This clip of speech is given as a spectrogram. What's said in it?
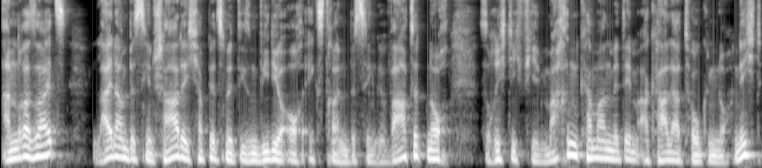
Andererseits, leider ein bisschen schade, ich habe jetzt mit diesem Video auch extra ein bisschen gewartet noch. So richtig viel machen kann man mit dem Akala-Token noch nicht.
